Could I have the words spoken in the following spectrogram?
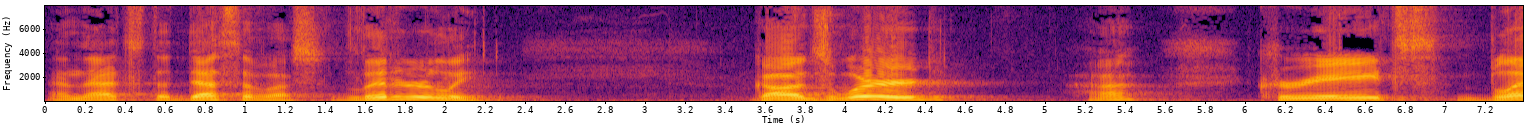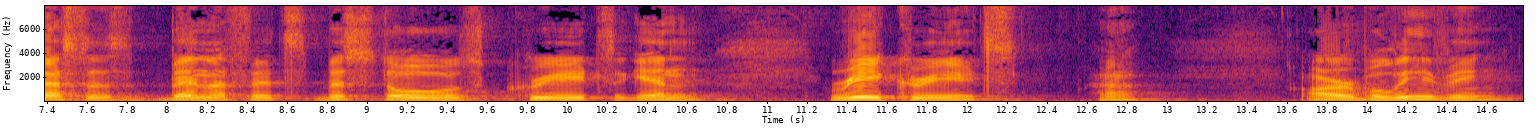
And that's the death of us, literally. God's Word huh, creates, blesses, benefits, bestows, creates again, recreates. Huh? Our believing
